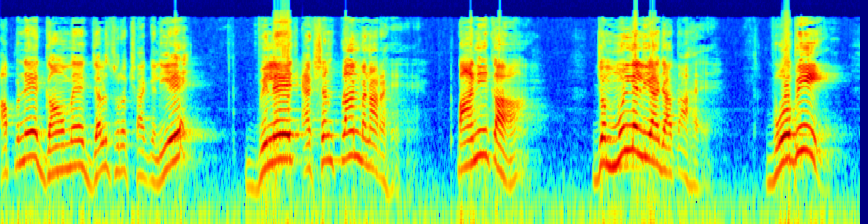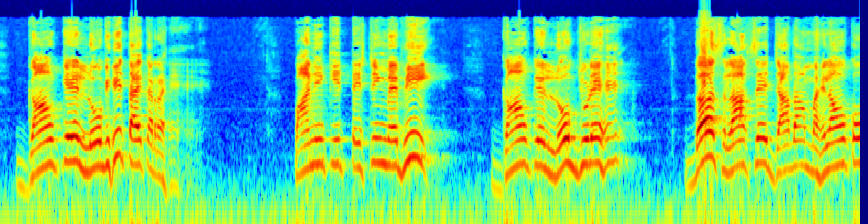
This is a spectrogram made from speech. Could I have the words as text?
अपने गाँव में जल सुरक्षा के लिए विलेज एक्शन प्लान बना रहे हैं। पानी का जो मूल्य लिया जाता है, वो भी गाँव के लोग ही तय कर रहे हैं। पानी की टेस्टिंग में भी गाँव के लोग जुड़े हैं। दस लाख से ज़्यादा महिलाओं को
